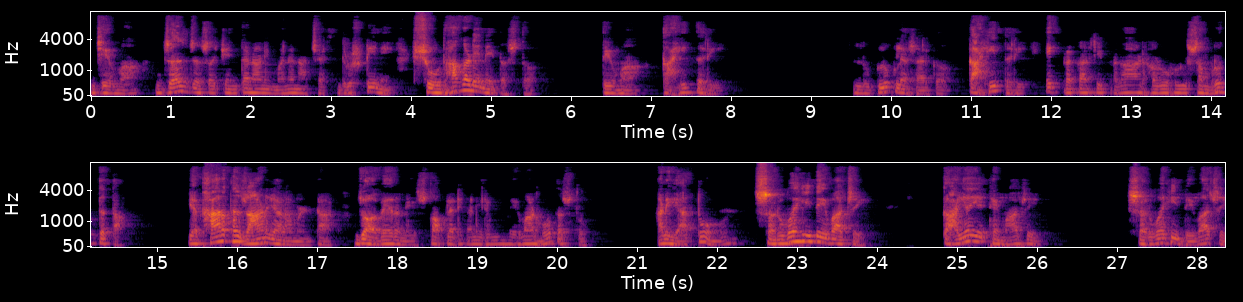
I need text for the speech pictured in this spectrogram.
जेव्हा जसजसं चिंतन आणि मननाच्या दृष्टीने शोधाकडे नेत असतं तेव्हा काहीतरी लुकलुकल्यासारखं काहीतरी एक प्रकारची प्रगाढ हळूहळू समृद्धता. यथार्थ जाण ज्याला म्हणतात जो अवेअरनेस तो आपल्या ठिकाणी निर्माण होत असतो. आणि यातून सर्वही देवाचे काय येथे माझे सर्वही देवाचे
